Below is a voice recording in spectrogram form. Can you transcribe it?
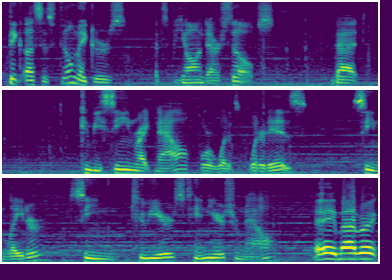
I think us as filmmakers, that's beyond ourselves. That can be seen right now for what it's, what it is, seen later, seen two years, ten years from now. Hey Maverick.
